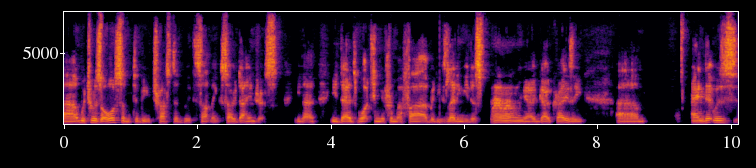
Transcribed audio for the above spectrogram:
uh, which was awesome to be trusted with something so dangerous. You know, your dad's watching you from afar, but he's letting you just you know go crazy. Um, and it was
